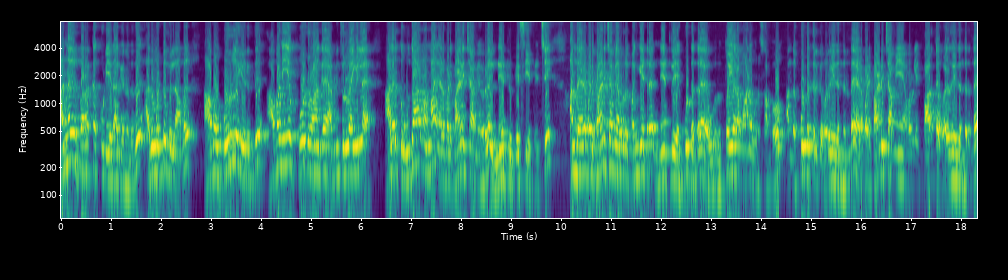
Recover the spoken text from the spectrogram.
அனல் பறக்கக்கூடியதாக இருந்தது. அது மட்டும் இல்லாமல் அவன் பொருளை எடுத்து அவனையே போடுவாங்க அப்படின்னு சொல்லுவாங்கல்ல. அதற்கு உதாரணமா எடப்பாடி பழனிசாமி அவர்கள் நேற்று பேசிய பேச்சு. அந்த எடப்பாடி பழனிசாமி அவர்கள் பங்கேற்ற நேற்றைய கூட்டத்துல ஒரு துயரமான ஒரு சம்பவம். அந்த கூட்டத்திற்கு வருகை தந்திருந்த எடப்பாடி பழனிசாமி அவர்களை பார்க்க வருகை தந்திருந்த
